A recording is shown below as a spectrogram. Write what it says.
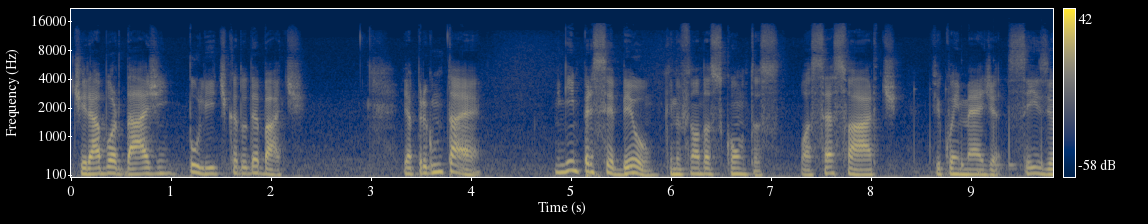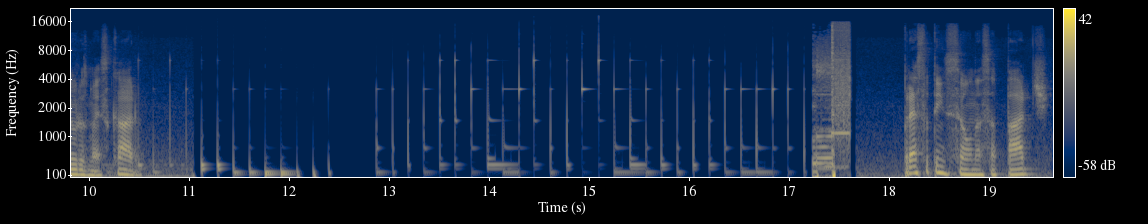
tirar a abordagem política do debate. E a pergunta é: ninguém percebeu que no final das contas o acesso à arte ficou em média 6 euros mais caro? Presta atenção nessa parte,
